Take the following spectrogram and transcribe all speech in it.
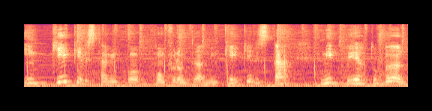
em que, que ele está me confrontando, em que, que ele está me perturbando.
